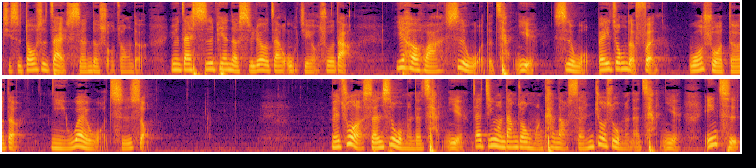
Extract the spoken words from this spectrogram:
其实都是在神的手中的，因为在诗篇的十六章五节有说到：“耶和华是我的产业，是我杯中的份，我所得的，你为我持守。”没错，神是我们的产业。在经文当中，我们看到神就是我们的产业，因此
